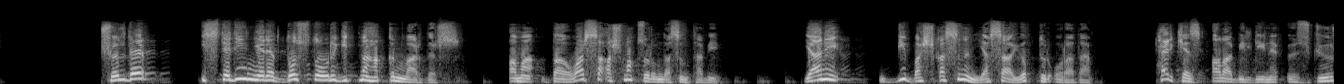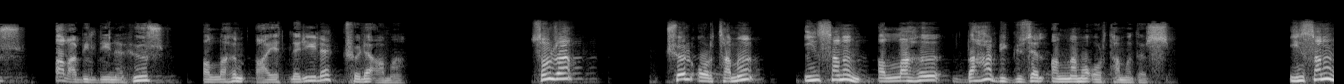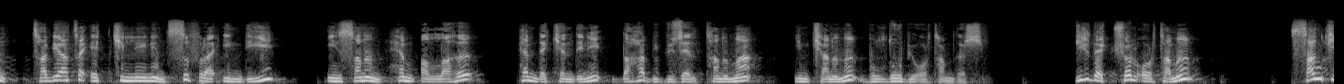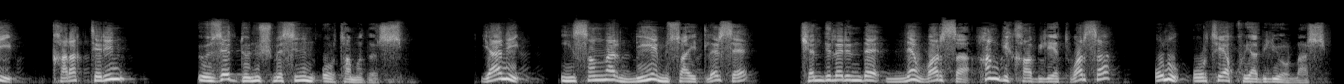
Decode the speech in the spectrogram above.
Çölde istediğin yere dost doğru gitme hakkın vardır. Ama dağ varsa aşmak zorundasın tabii. Yani bir başkasının yasağı yoktur orada. Herkes alabildiğine özgür, alabildiğine hür, Allah'ın ayetleriyle köle ama. Sonra çöl ortamı insanın Allah'ı daha bir güzel anlama ortamıdır. İnsanın tabiata etkinliğinin sıfıra indiği, insanın hem Allah'ı hem de kendini daha bir güzel tanıma imkanını bulduğu bir ortamdır. Bir de çöl ortamı sanki karakterin öze dönüşmesinin ortamıdır. Yani insanlar neye müsaitlerse kendilerinde ne varsa, hangi kabiliyet varsa onu ortaya koyabiliyorlar.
